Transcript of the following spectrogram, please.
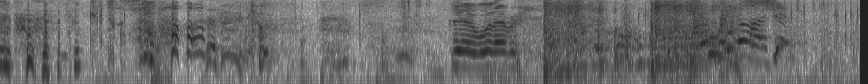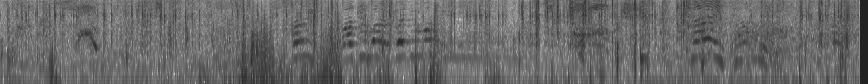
yeah, whatever. Oh my god.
